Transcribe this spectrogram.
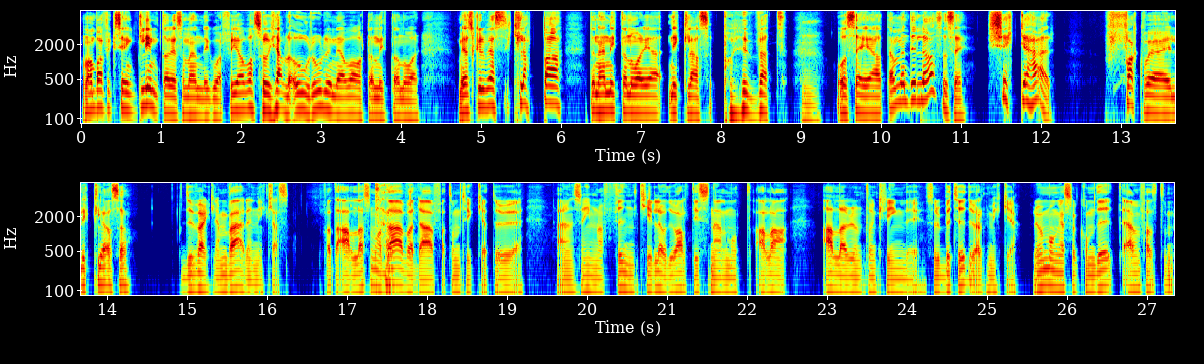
Om man bara fick se en glimt av det som hände igår, för jag var så jävla orolig när jag var 18-19 år. Men jag skulle vilja klappa den här 19-åriga Niklas på huvudet Mm. Och säga att ja, men det löser sig. Checka här. Fuck vad jag är lycklig alltså. Du är verkligen värd det Niklas. För att alla som var Tack. där var där för att de tycker att du är en så himla fin kille och du är alltid snäll mot alla, alla runt omkring dig. Så det betyder väldigt mycket. Det var många som kom dit även fast de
